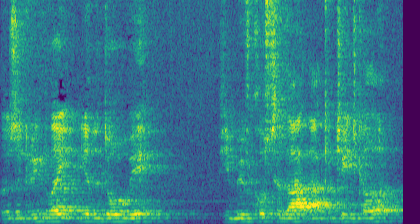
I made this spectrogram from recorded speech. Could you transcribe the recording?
There's a green light near the doorway. If you move close to that, that can change colour.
